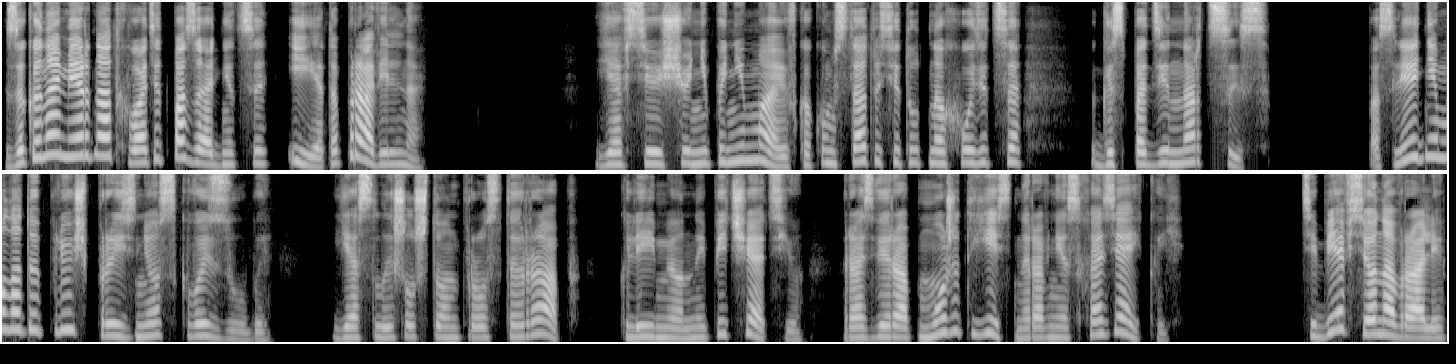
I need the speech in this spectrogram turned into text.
закономерно отхватит по заднице, и это правильно. Я все еще не понимаю, в каком статусе тут находится господин нарцисс. Последний молодой плющ произнес сквозь зубы. Я слышал, что он просто раб, клейменный печатью. Разве раб может есть наравне с хозяйкой? Тебе все наврали,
